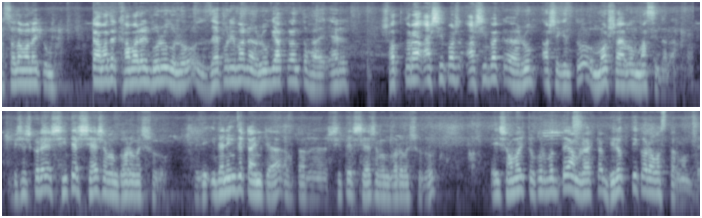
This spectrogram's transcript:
আসসালামু আলাইকুম। আমাদের খামারের গরুগুলো যে পরিমাণ রোগে আক্রান্ত হয়, এর শতকরা আশি আশি ভাগ রোগ আসে কিন্তু মশা এবং মাছি দ্বারা। বিশেষ করে শীতের শেষ এবং গরমের শুরু। এই যে ইদানিং যে টাইমটা, আপনার শীতের শেষ এবং গরমের শুরু, এই সময়টুকুর মধ্যে আমরা একটা বিরক্তিকর অবস্থার মধ্যে,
